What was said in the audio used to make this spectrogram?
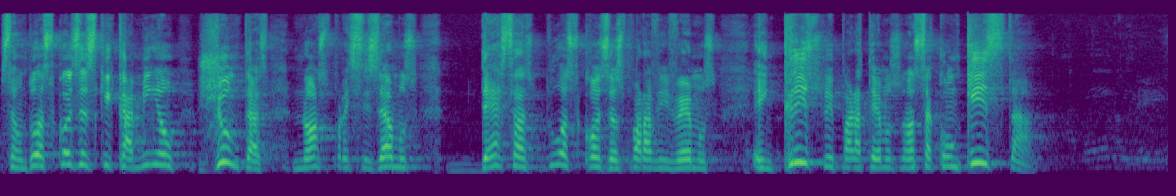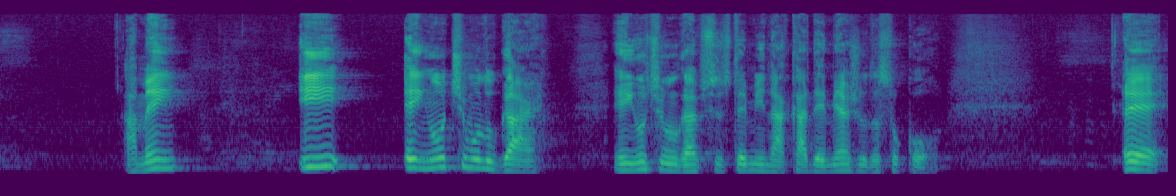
são duas coisas que caminham juntas. Nós precisamos dessas duas coisas para vivermos em Cristo e para termos nossa conquista. Amém? E em último lugar, em último lugar, preciso terminar. Cadê? Me ajuda, socorro. É,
